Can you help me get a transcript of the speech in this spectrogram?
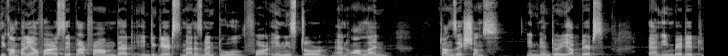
The company offers a platform that integrates management tool for in-store and online transactions, inventory updates, and embedded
